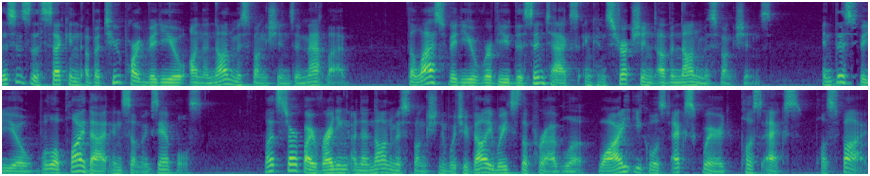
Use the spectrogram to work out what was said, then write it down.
This is the second of a two-part video on anonymous functions in MATLAB. The last video reviewed the syntax and construction of anonymous functions. In this video, we'll apply that in some examples. Let's start by writing an anonymous function which evaluates the parabola y equals x squared plus x plus 5.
